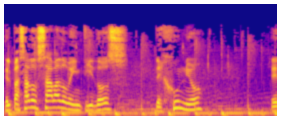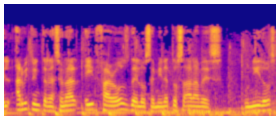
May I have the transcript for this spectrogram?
El pasado sábado 22 de junio, el árbitro internacional Eid Farouz de los Emiratos Árabes Unidos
